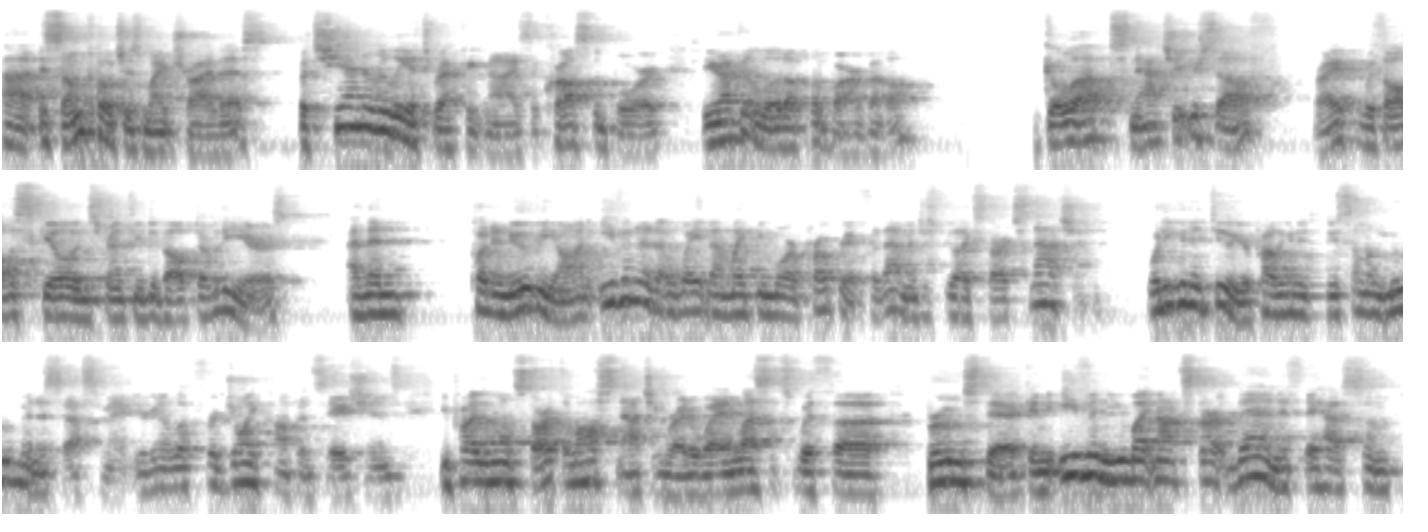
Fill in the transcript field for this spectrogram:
Uh, some coaches might try this, but generally it's recognized across the board that you're not going to load up a barbell, go up, snatch it yourself, right? With all the skill and strength you developed over the years, and then put a newbie on, even at a weight that might be more appropriate for them, and just be like, start snatching. What are you going to do? You're probably going to do some movement assessment. You're going to look for joint compensations. You probably won't start them off snatching right away unless it's with a broomstick. And even you might not start then if they have some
